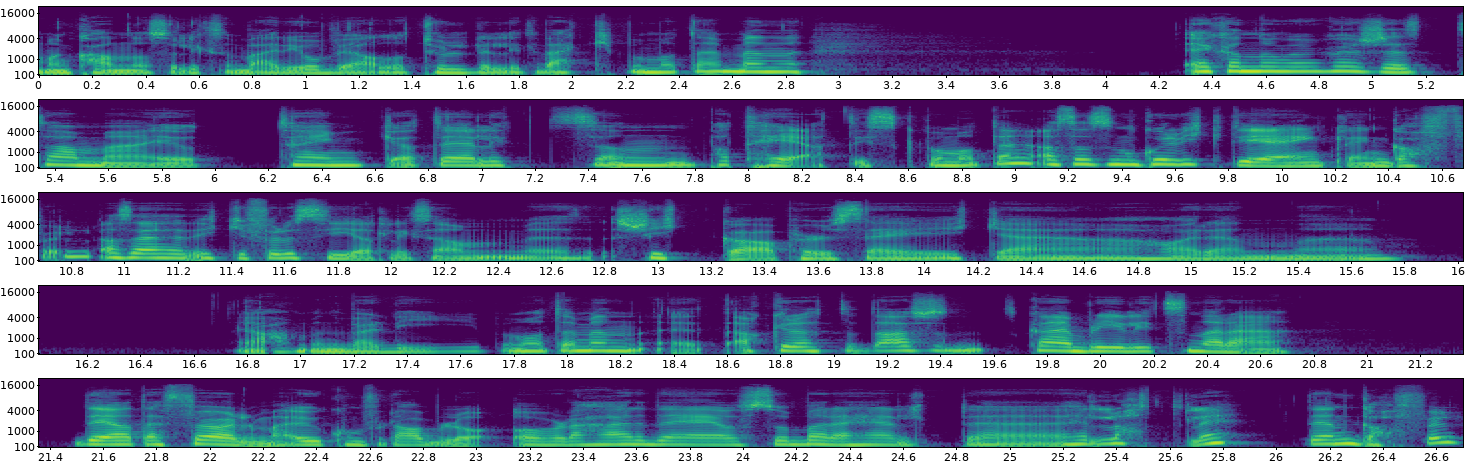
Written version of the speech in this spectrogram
man kan også liksom være jovial og tulle det litt vekk, på en måte. Men jeg kan noen ganger kanskje ta meg i å tenke at det er litt sånn patetisk, på en måte. Altså, sånn, Hvor viktig er egentlig en gaffel? Altså, ikke for å si at liksom, skikka per se ikke har en ja, men verdi, på en måte. Men akkurat da kan jeg bli litt sånn derre Det at jeg føler meg ukomfortabel over det her, det er også bare helt, helt latterlig. Det er en gaffel.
